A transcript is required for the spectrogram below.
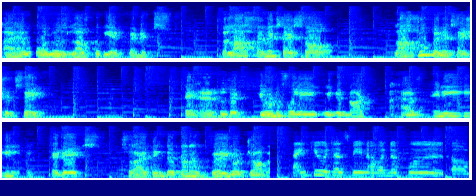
I have always loved to be at Pamex. The last Pamex I saw, last two Pamex I should say, they handled it beautifully. We did not have any headaches so I think they've done a very good job. Thank you. It has been a wonderful uh,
